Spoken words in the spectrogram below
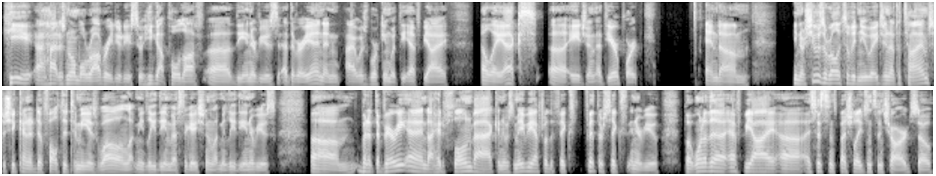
he uh, had his normal robbery duties, so he got pulled off the interviews at the very end, and I was working with the FBI LAX agent at the airport, and um, you know, she was a relatively new agent at the time, so she kind of defaulted to me as well and let me lead the investigation and let me lead the interviews. Um, but at the very end, I had flown back, and it was maybe after the fifth, fifth or sixth interview. But one of the FBI uh, assistant special agents in charge, so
